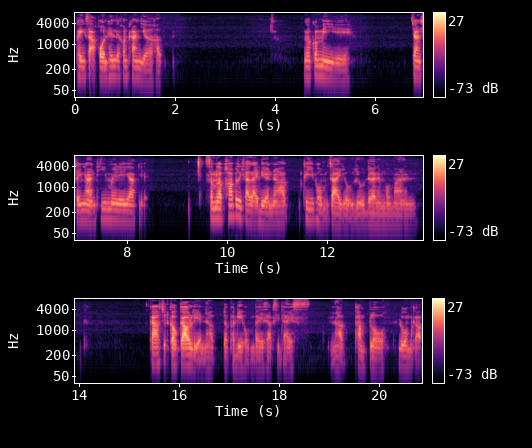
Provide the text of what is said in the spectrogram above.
เพลงสากลให้เลือกค่อนข้างเยอะครับ แล้วก็มีการใช้งานที่ไม่ได้ยากเย็นสำหรับค่าบริการรายเดือนนะครับ ที่ผมจ่ายอยู่อยู่เดือนหนึ่งประมาณ 9.99 เหรียญนะครับ แต่พอดีผมไป subsidize นะครับทำโปรร่วมกับ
